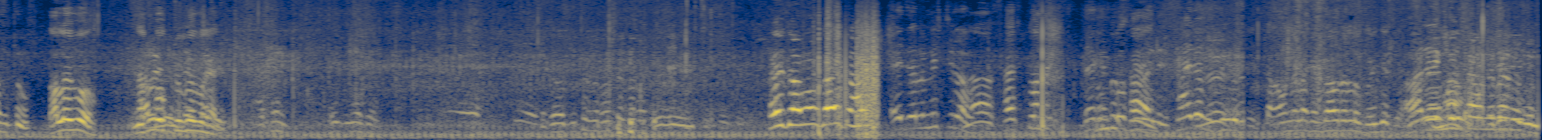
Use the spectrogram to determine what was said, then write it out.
আছে তো। ভালো হইব? না পোক টুক হইব খালি। এই যাব যাই তো এই যে হলো মিষ্টি লাও না স্বাস্থ্য অনেক দেখেন সুন্দর কত সাইজ size আছে সুন্দর। টাউন এলাকায় যাওয়ার লোক হয়ে গেছে আরে এই মালটা অনেক ভালো করুন।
